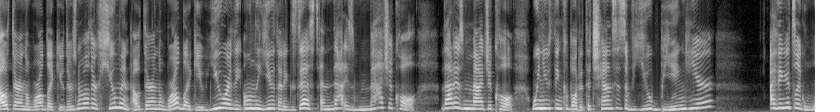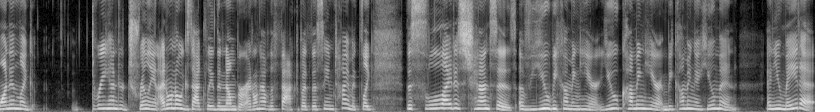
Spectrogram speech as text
out there in the world like you. There's no other human out there in the world like you. You are the only you that exists and that is magical. That is magical. When you think about it the chances of you being here I think it's like one in like 300 trillion. I don't know exactly the number. I don't have the fact, but at the same time, it's like the slightest chances of you becoming here, you coming here and becoming a human, and you made it.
